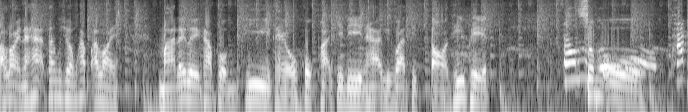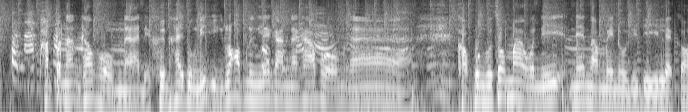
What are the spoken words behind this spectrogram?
อร่อยนะฮะท่านผู้ชมครับอร่อยมาได้เลยครับผมที่แถวโคกพระเจดีย์นะฮะหรือว่าติดต่อที่เพจ ส้มโอ พัดปนัด พัดปนันครับผมนะเดี๋ยวขึ้นให้ตรงนี้อีกรอบนึงแล้วกันนะครับผมนะขอบคุณคุณส้มมากวันนี้ แนะนำเมนูดีๆ แล้วก็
